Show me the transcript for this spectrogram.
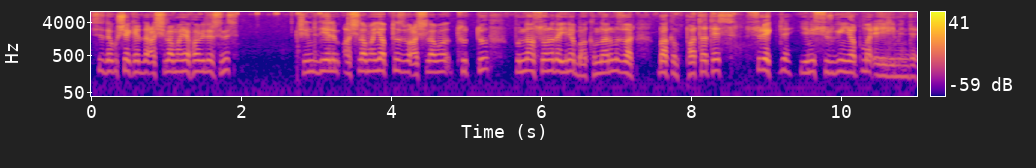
siz de bu şekilde aşılama yapabilirsiniz. Şimdi diyelim aşılama yaptınız ve aşılama tuttu. Bundan sonra da yine bakımlarımız var. Bakın patates sürekli yeni sürgün yapma eğiliminde.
